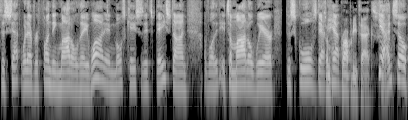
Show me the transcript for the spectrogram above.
to set whatever funding model they want. In most cases, it's based on well, it's a model where the schools that Some have property tax, yeah, yeah, and so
